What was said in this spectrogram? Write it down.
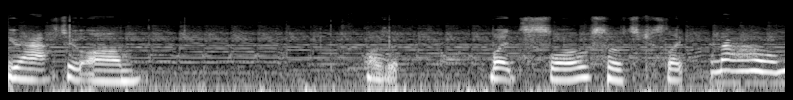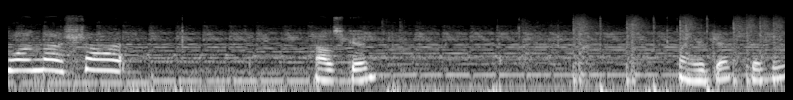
you have to, um, was it? But it's slow, so it's just like, no, one last shot. That was good. On your objective, eh?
